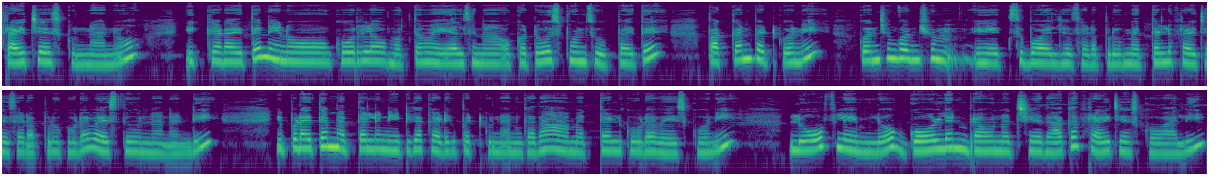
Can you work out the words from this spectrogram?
ఫ్రై చేసుకున్నాను. ఇక్కడైతే నేను కూరలో మొత్తం వేయాల్సిన ఒక టూ స్పూన్స్ ఉప్పు అయితే పక్కన పెట్టుకొని కొంచెం కొంచెం ఎగ్స్ బాయిల్ చేసేటప్పుడు మెత్తళ్ళు ఫ్రై చేసేటప్పుడు కూడా వేస్తూ ఉన్నానండి. ఇప్పుడైతే మెత్తళ్ళు నీట్గా కడిగి పెట్టుకున్నాను కదా ఆ మెత్తళ్ళు కూడా వేసుకొని లో ఫ్లేమ్లో గోల్డెన్ బ్రౌన్ వచ్చేదాకా ఫ్రై చేసుకోవాలి.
